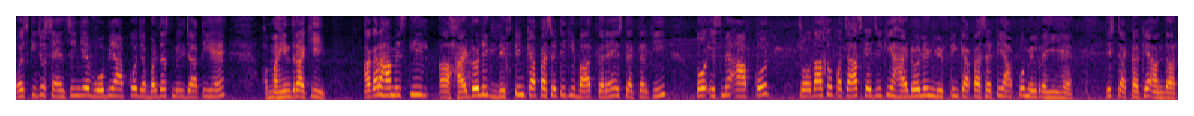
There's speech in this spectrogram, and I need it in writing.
और इसकी जो सेंसिंग है, वो भी आपको ज़बरदस्त मिल जाती है महिंद्रा की। अगर हम इसकी हाइड्रोलिक लिफ्टिंग कैपेसिटी की बात करें इस ट्रैक्टर की तो इसमें आपको 1450 केजी की हाइड्रोलिक लिफ्टिंग कैपेसिटी आपको मिल रही है इस ट्रैक्टर के अंदर।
